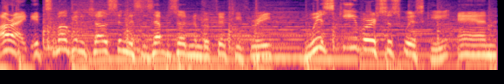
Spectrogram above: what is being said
All right, it's Smoking and Toasting. This is episode number 53 Whiskey versus Whiskey and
